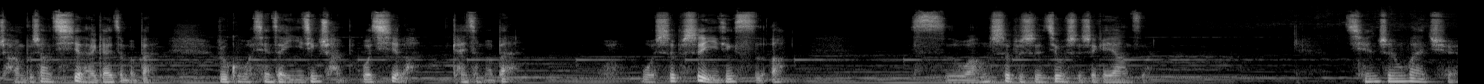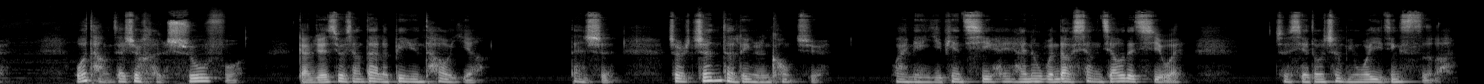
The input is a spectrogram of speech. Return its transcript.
喘不上气来该怎么办？如果我现在已经喘不过气了，该怎么办？我我是不是已经死了？死亡是不是就是这个样子？千真万确。我躺在这很舒服，感觉就像戴了避孕套一样。但是这儿真的令人恐惧，外面一片漆黑，还能闻到橡胶的气味，这些都证明我已经死了。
